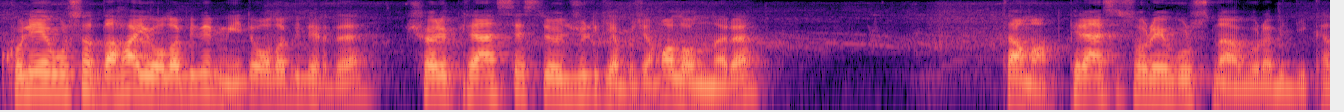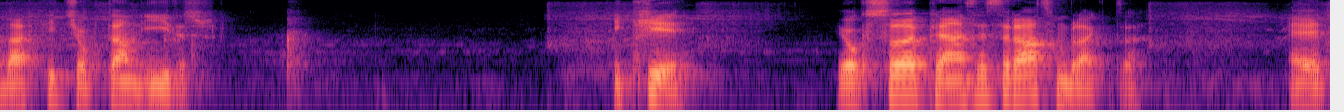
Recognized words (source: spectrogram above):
Kuleye vursa daha iyi olabilir miydi? Olabilirdi. Şöyle prensesle öncülük yapacağım. Al onları. Tamam. Prenses oraya vursun abi vurabildiği kadar. Hiç yoktan iyidir. 2. Yoksa prensesi rahat mı bıraktı? Evet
